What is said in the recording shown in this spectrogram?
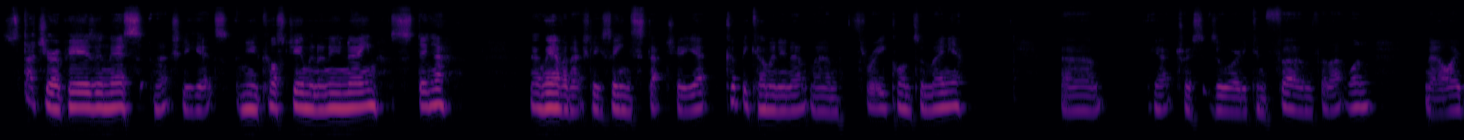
Stature appears in this and actually gets a new costume and a new name, Stinger. Now we haven't actually seen Stature yet. Could be coming in Ant-Man 3 Quantumania. Um, the actress is already confirmed for that one. Now I,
